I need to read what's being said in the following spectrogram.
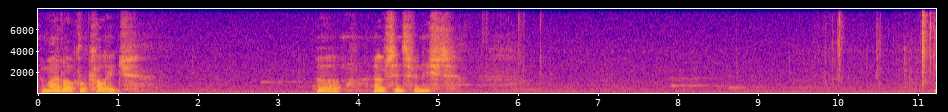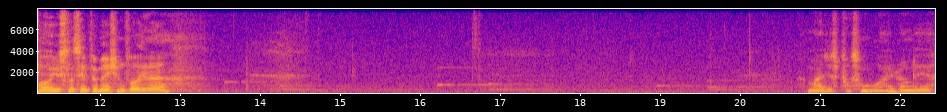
At my local college. But I've since finished. More useless information for you there. I might just put some white around here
